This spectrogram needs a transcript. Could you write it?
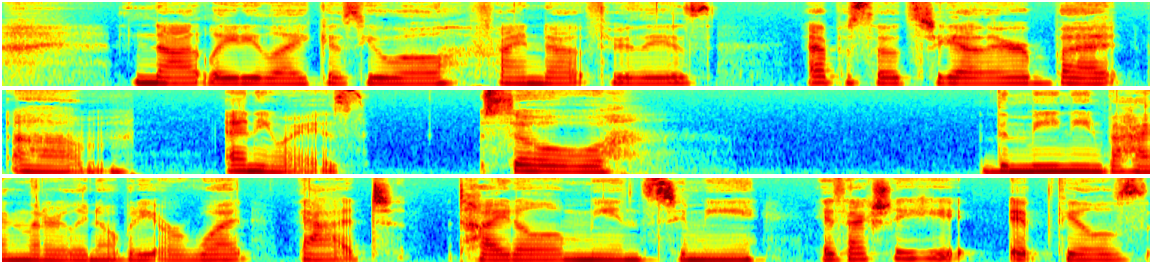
Not ladylike, as you will find out through these episodes together. But, um, anyways, so the meaning behind literally nobody, or what that title means to me is actually, it feels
